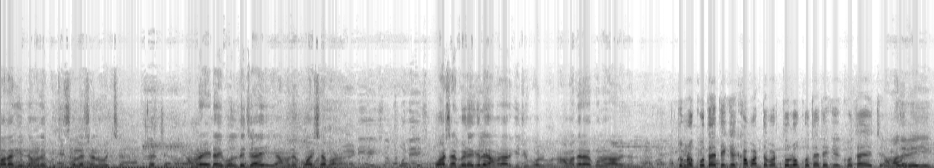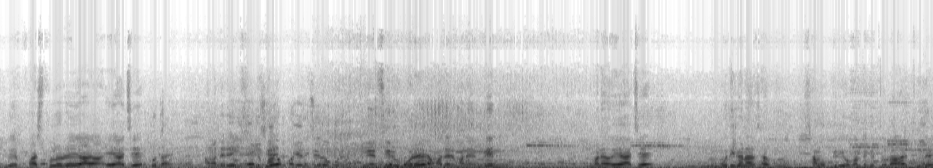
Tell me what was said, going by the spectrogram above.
কথা কিন্তু আমাদের কিছু সলিউশন হচ্ছে না। আচ্ছা। আমরা এটাই বলতে চাই যে আমাদের পয়সা বাড়া। পয়সা বেড়ে গেলে আমরা আর কিছু বলব না আমাদের আর কোনো আবেদন নেই। তোমরা কোথায় থেকে খাবার দাবার তোলো? কোথায় থেকে কোথায় আমাদের এই ফার্স্ট ফ্লোরে এ আছে। কোথায়? আমাদের এই উপরে আমাদের মানে মেন মানে এ আছে। মুদিখানার সামগ্রী ওখান থেকে তোলা হয় তুলে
